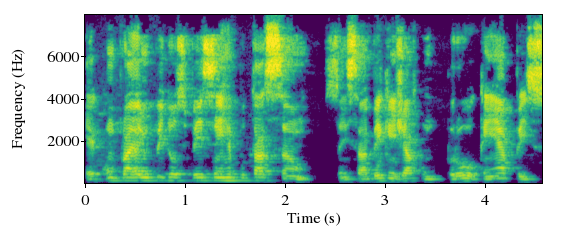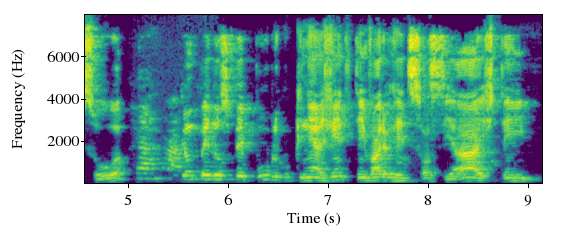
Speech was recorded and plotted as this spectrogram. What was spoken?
é comprar um P2P sem reputação, sem saber quem já comprou, quem é a pessoa. Porque um P2P público, que nem a gente, tem várias redes sociais, tem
